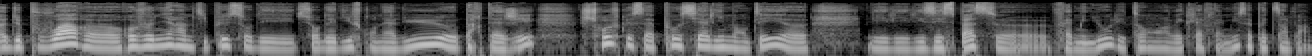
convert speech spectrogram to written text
euh, de pouvoir euh, revenir un petit peu sur des sur des livres qu'on a lus, euh, partager. Je trouve que ça peut aussi alimenter euh, les, les, les espaces euh, familiaux, les temps avec la famille, ça peut être sympa.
